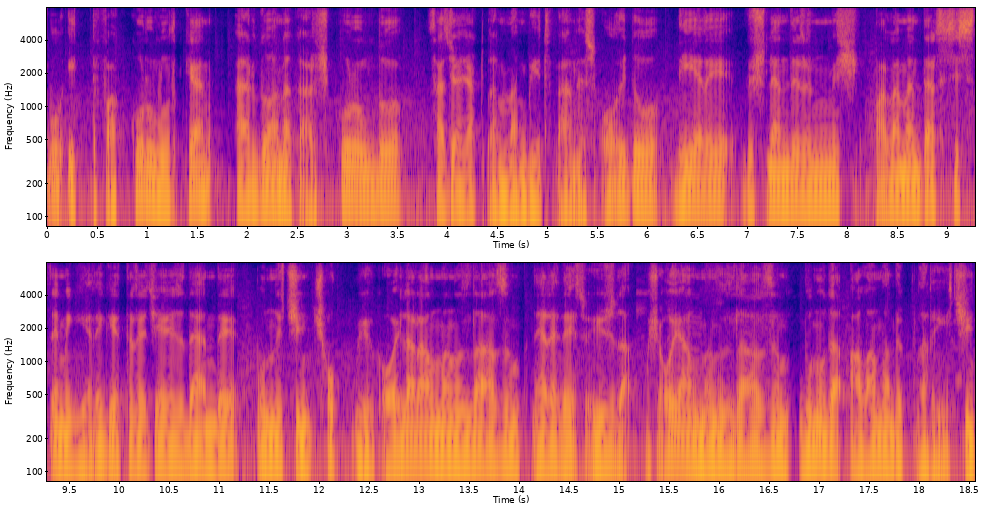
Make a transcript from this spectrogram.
bu ittifak kurulurken Erdoğan'a karşı kuruldu saç ayaklarından bir tanesi oydu. Diğeri güçlendirilmiş parlamenter sistemi geri getireceğiz dendi. Bunun için çok büyük oylar almanız lazım. Neredeyse %60 oy almanız lazım. Bunu da alamadıkları için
